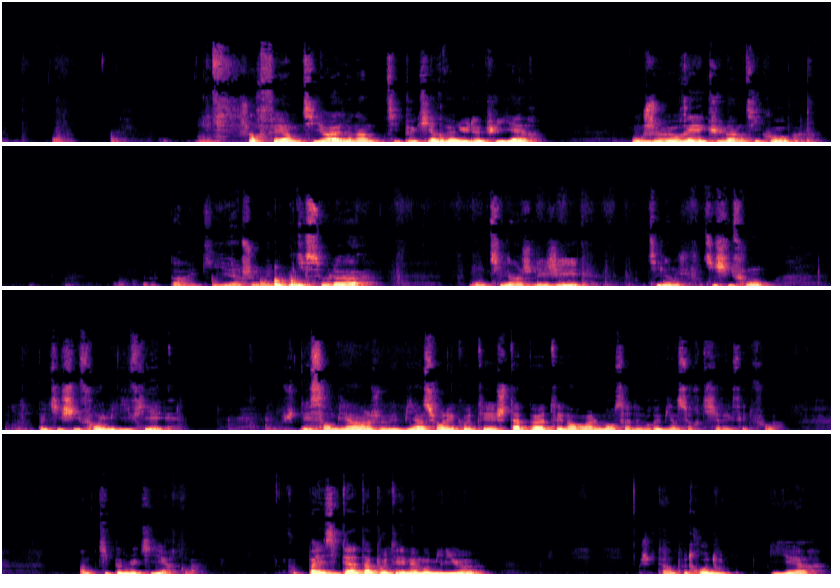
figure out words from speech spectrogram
Je refais un petit, il y en a un petit peu qui est revenu depuis hier. Donc je réécume un petit coup. Pareil qu'hier, je mets mon petit là, mon petit linge léger, petit linge, petit chiffon, petit chiffon humidifié. Je descends bien, je vais bien sur les côtés, je tapote et normalement ça devrait bien se retirer cette fois. Un petit peu mieux qu'hier quoi. Faut pas hésiter à tapoter même au milieu. J'étais un peu trop doux hier.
